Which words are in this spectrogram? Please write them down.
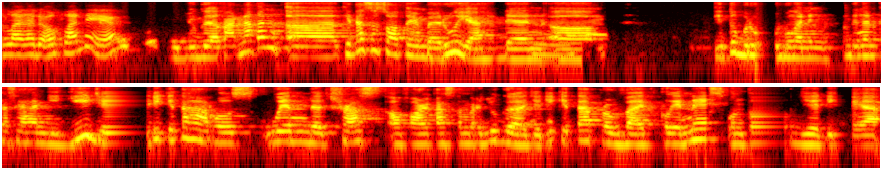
online, ada offline-nya ya? juga karena kan eh, kita sesuatu yang baru ya dan Hmm. Itu berhubungan dengan- kesehatan gigi jadi kita harus win the trust of our customer juga. Jadi kita provide clinics untuk jadi kayak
